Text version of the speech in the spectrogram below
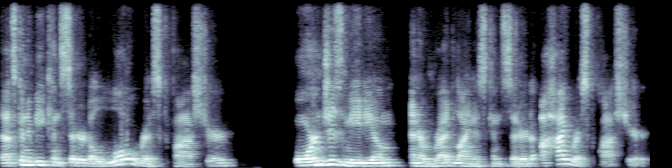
that's going to be considered a low risk posture. Orange is medium, and a red line is considered a high risk posture.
